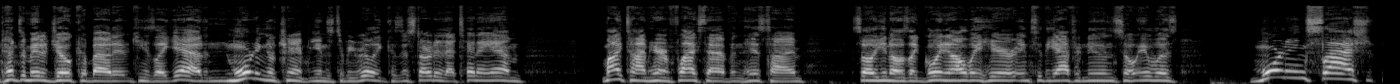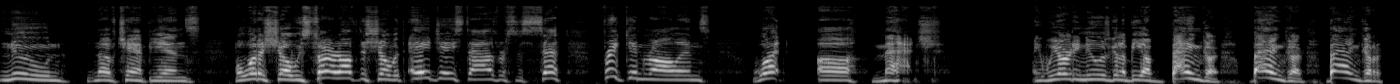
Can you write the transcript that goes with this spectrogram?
Penta made a joke about it. He's like, "Yeah, the morning of champions to be really because it started at 10 a.m. my time here in Flagstaff and his time. So you know, it was like going all the way here into the afternoon. So it was morning slash noon of champions." But what a show. We started off the show with AJ Styles versus Seth freaking Rollins. What a match. We already knew it was going to be a banger, banger, banger,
